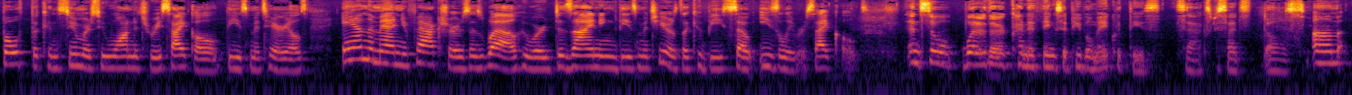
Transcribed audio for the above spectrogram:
both the consumers who wanted to recycle these materials and the manufacturers as well, who were designing these materials that could be so easily recycled. And so, what other kind of things that people make with these sacks besides dolls? Um,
